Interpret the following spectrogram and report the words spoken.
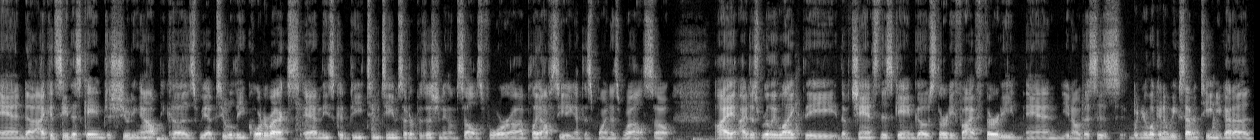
And uh, I could see this game just shooting out because we have two elite quarterbacks, and these could be two teams that are positioning themselves for uh, playoff seeding at this point as well. So I, I just really like the the chance this game goes 35-30 and you know this is when you're looking at week 17 you gotta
